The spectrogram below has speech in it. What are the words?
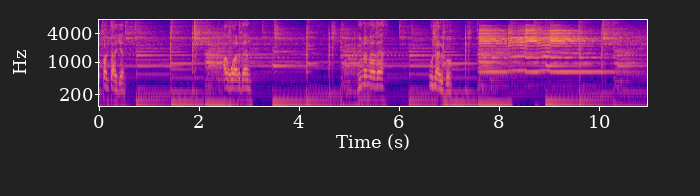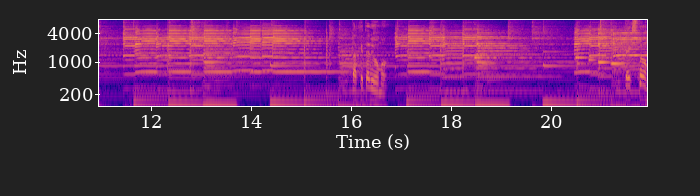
apantallan, aguardan de una nada un algo. Tarjeta de humo. Texto.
